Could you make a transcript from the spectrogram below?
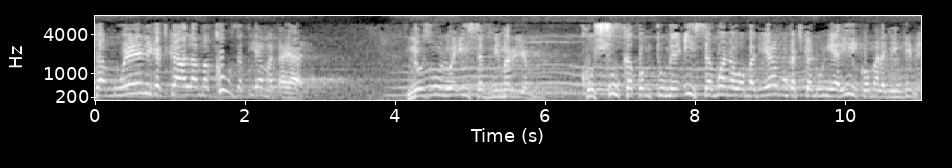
tambueni katika alama kuu za kiama tayari. Nuzulu Isa bni Maryam, kushuka kwa Mtume Isa mwana wa Maryamu katika dunia hii kwa mara nyingine,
